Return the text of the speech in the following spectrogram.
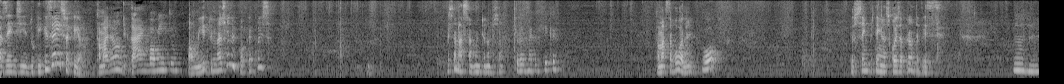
Fazer de, do que quiser isso aqui, ó. Camarão, de carne, Palmito. palmito, imagina, qualquer coisa. Não precisa amassar muito não, só. Deixa eu ver como é que ele fica. A massa boa, né? Oh, Eu sempre tenho as coisas prontas, vê se... Uhum.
